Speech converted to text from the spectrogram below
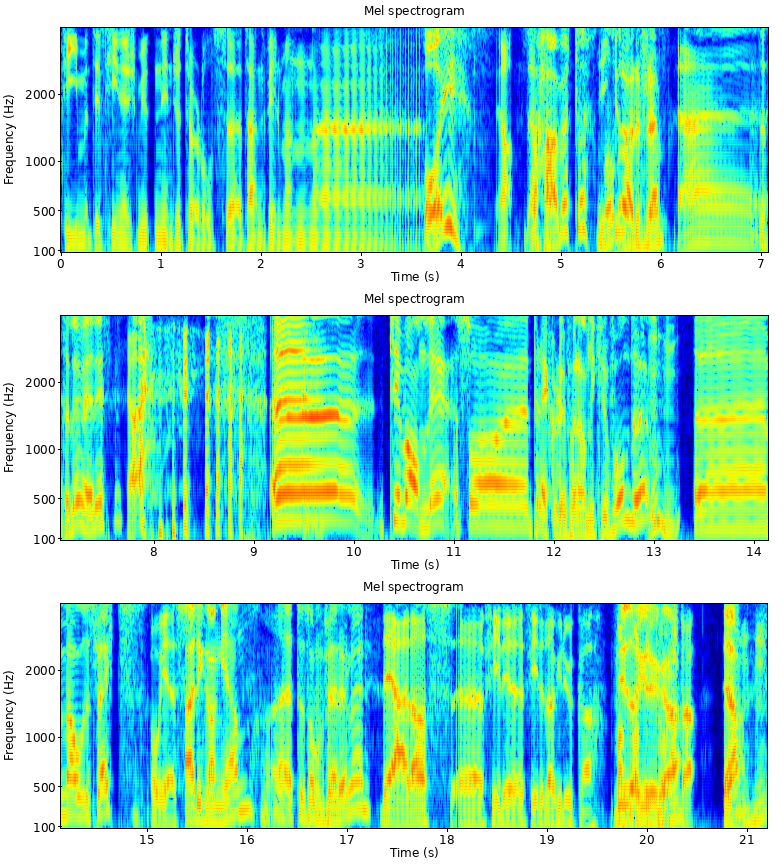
themet til Teenage Mutant Ninja Turtles-tegnefilmen. Uh, Oi, ja, se er her, vet du. Nå drar sant? du frem. Det er- Dette leverer. ja. uh, til vanlig så preker du foran mikrofon, du. Mm -hmm. uh, med all respekt. Oh yes. Er i gang igjen uh, etter sommerferie, eller? Det er ass. fire, fire dager i uka. Mandag til torsdag. Ja. Mhm.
